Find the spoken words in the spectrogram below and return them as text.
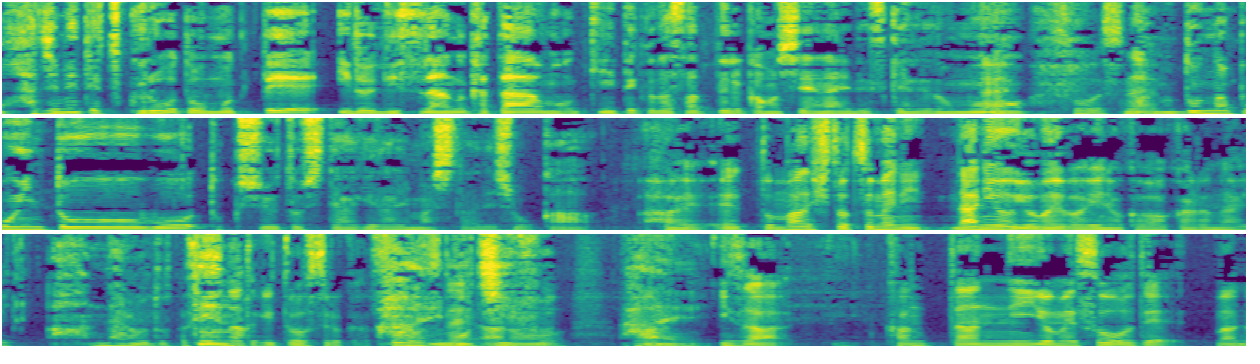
う初めて作ろうと思っているリスナーの方も聞いてくださってるかもしれないですけれども、そうですね。あの、どんなポイントを特集として挙げられましたでしょうか？はい。えっと、まず一つ目に、何を読めばいいのかわからない。あ、なるほど。そんな時どうするか。そうですね。はい、モチーフ。はい。いざ、簡単に読めそうで、まあ、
